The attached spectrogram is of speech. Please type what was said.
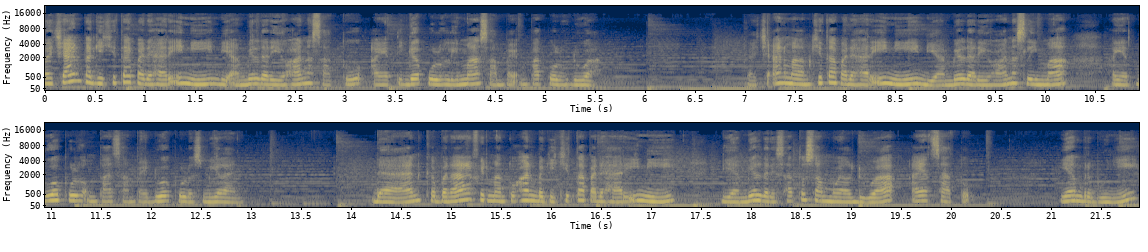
Bacaan pagi kita pada hari ini diambil dari Yohanes 1 ayat 35 sampai 42. Bacaan malam kita pada hari ini diambil dari Yohanes 5 ayat 24 sampai 29. Dan kebenaran firman Tuhan bagi kita pada hari ini diambil dari 1 Samuel 2 ayat 1 yang berbunyi,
